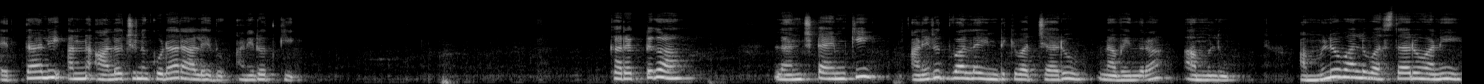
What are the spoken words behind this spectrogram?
ఎత్తాలి అన్న ఆలోచన కూడా రాలేదు అనిరుద్కి. కరెక్ట్గా లంచ్ టైంకి అనిరుద్ వాళ్ళ ఇంటికి వచ్చారు నవేంద్ర అమ్ములు. అమ్ములు వాళ్ళు వస్తారు అని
